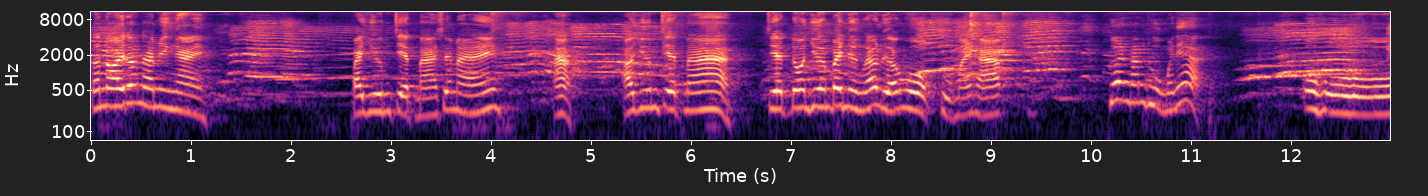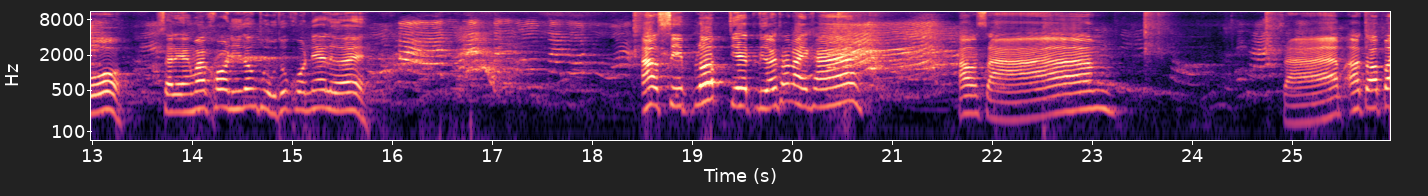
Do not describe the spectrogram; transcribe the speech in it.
ตาน้อยต้องทำยังไง ไปยืมเจ็ดมาใช่ไหมอะเอายืมเจ็ดมาเจ็ดโดนยืมไปหนึ่งแล้วเหลือหกถูกไหมครับ เพื่อนทำถูกไหมเนี่ย โอ้โห แสดงว่าข้อนี้ต้องถูกทุกคนแน่เลยเอาสิบลบเจ็ดเหลือเท่าไหร่คะ เอาสามสามเอาต่อไป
